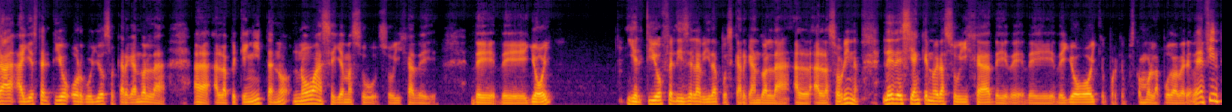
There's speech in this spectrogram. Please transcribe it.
ah, ahí está el tío orgulloso cargando a la, a, la pequeñita, ¿no? Noah se llama su, su hija de, de, de Joy y el tío feliz de la vida, pues cargando a la, a la, sobrina. Le decían que no era su hija de, de, de, de que porque pues cómo la pudo haber. En fin,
